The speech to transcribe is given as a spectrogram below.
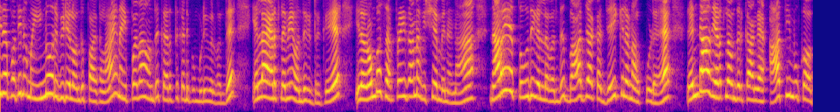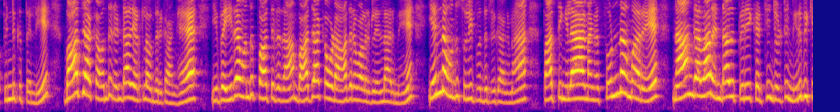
இதை பற்றி நம்ம இன்னொரு வீடியோவில் வந்து பார்க்கலாம். ஏன்னா இப்போ தான் வந்து கருத்து கணிப்பு முடிவுகள் வந்து எல்லா இடத்துலையுமே வந்துகிட்டு இருக்கு. இதில் ரொம்ப சர்ப்ரைஸான விஷயம் என்னன்னா நிறைய தொகுதிகளில் வந்து பாஜக ஜெயிக்கலைனா கூட ரெண்டாவது இடத்துல வந்திருக்காங்க. அதிமுக பின்னுக்கு தள்ளி பாஜக வந்து ரெண்டாவது இடத்துல வந்திருக்காங்க. இப்போ இதை வந்து பார்த்துட்டு தான் பாஜகவோட ஆதரவாளர்கள் எல்லாருமே என்ன வந்து சொல்லிட்டு வந்துட்டு இருக்காங்கன்னா பார்த்தீங்களா நாங்கள் சொன்ன மாதிரி நாங்கள் தான் ரெண்டாவது பெரிய கட்சின்னு சொல்லிட்டு நிரூபிக்க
